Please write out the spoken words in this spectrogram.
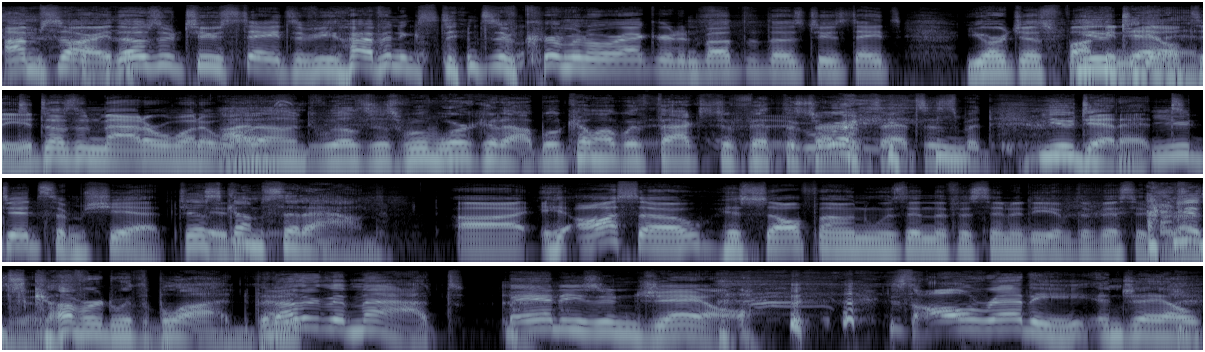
I'm sorry. Those are two states. If you have an extensive criminal record in both of those two states, you're just fucking guilty. it. It. doesn't matter what it was. I don't we'll just we'll work it up. We'll come up with facts to fit the circumstances, but you did it. You did some shit. just It- come sit down. Uh, he- also, his cell phone was in the vicinity of the Visage And it's covered with blood. But And- other than that, and he's in jail. He's already in jail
